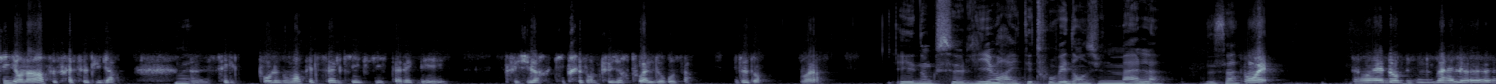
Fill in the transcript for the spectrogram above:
si, il y en a un, ce serait celui-là. Euh, c'est pour le moment, c'est le seul qui existe avec des plusieurs, qui présente plusieurs toiles de Rosa dedans. Voilà. Et donc ce livre a été trouvé dans une malle, c'est ça? Ouais. Ouais, dans une malle. Euh,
